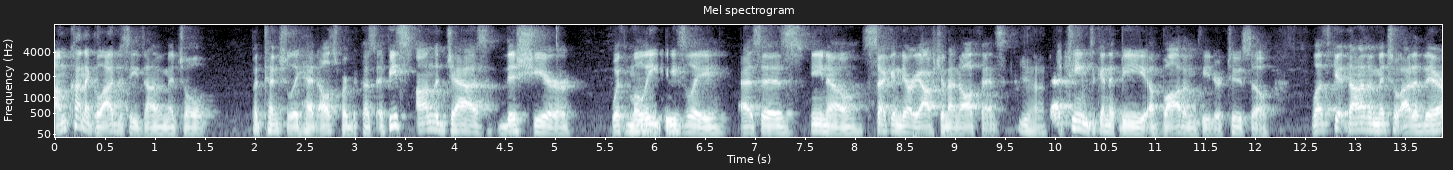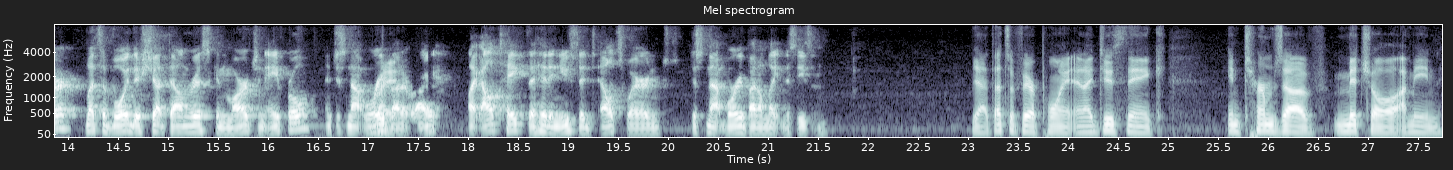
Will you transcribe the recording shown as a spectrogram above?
I'm kind of glad to see Donovan Mitchell potentially head elsewhere because if he's on the Jazz this year with mm-hmm. Malik Beasley as his, you know, secondary option on offense, Yeah. that team's going to be a bottom feeder too. So let's get Donovan Mitchell out of there. Let's avoid the shutdown risk in March and April and just not worry Right. about it, right? Like I'll take the hit in usage elsewhere and just not worry about him late in the season. Yeah, that's a fair point, and I do think, in terms of Mitchell, I mean,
